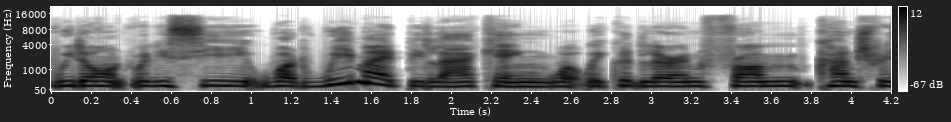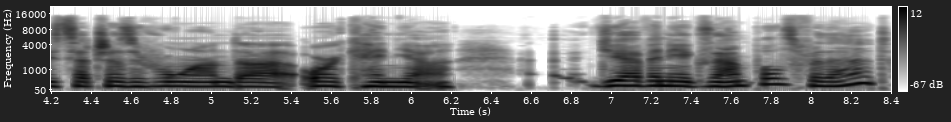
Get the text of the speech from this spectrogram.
we don't really see what we might be lacking, what we could learn from countries such as Rwanda or Kenya. Do you have any examples for that?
